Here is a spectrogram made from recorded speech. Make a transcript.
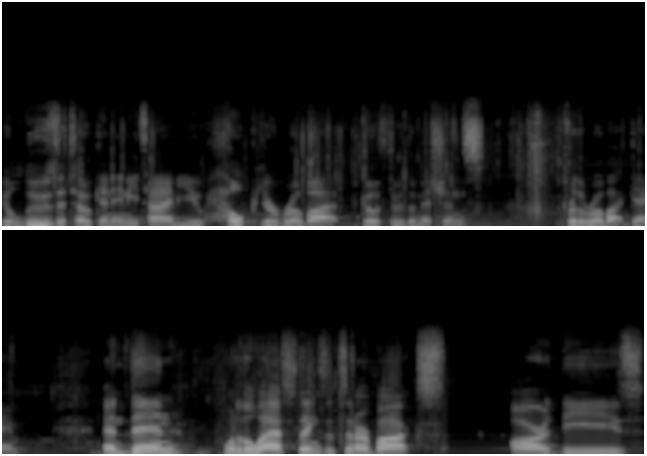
you'll lose a token anytime you help your robot go through the missions for the robot game. And then one of the last things that's in our box are these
